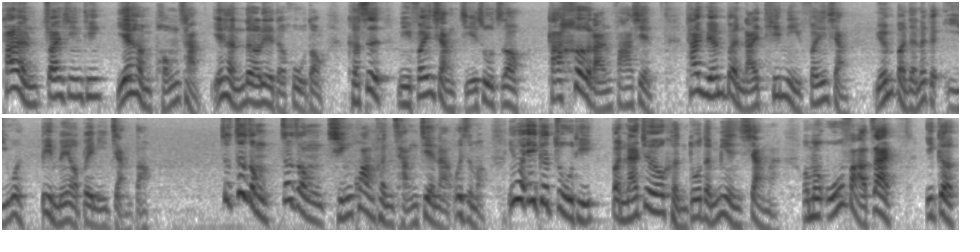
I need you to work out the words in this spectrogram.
他很专心听，也很捧场，也很热烈的互动？可是你分享结束之后，他赫然发现，他原本来听你分享原本的那个疑问，并没有被你讲到。就这种这种情况很常见啊，为什么？因为一个主题本来就有很多的面向嘛，我们无法在一个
